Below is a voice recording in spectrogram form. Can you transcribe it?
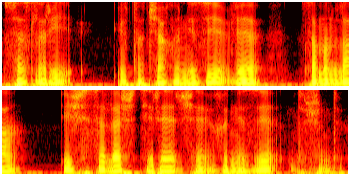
sözleri yutacağınızı ve zamanla işselleştireceğinizi düşündü.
